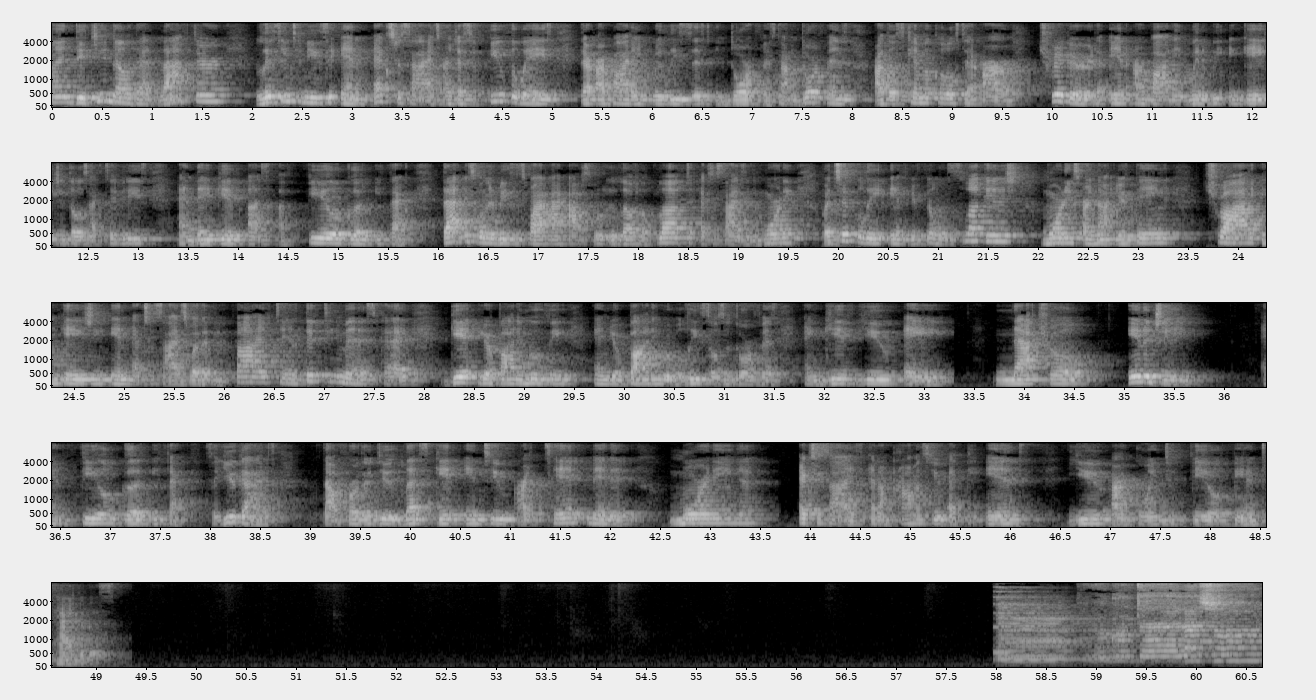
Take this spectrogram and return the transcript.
everyone. Did you know that laughter, listening to music, and exercise are just a few of the ways that our body releases endorphins? Now, endorphins are those chemicals that are triggered in our body when we engage in those activities and they give us a feel good effect. That is one of the reasons why I absolutely love, love, love to exercise in the morning, particularly if you're feeling sluggish, mornings are not your thing try engaging in exercise, whether it be 5, 10, 15 minutes, okay? Get your body moving and your body will release those endorphins and give you a natural energy and feel good effect. So you guys, without further ado, let's get into our 10 minute morning exercise. And I promise you at the end, you are going to feel fantabulous. Tengo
